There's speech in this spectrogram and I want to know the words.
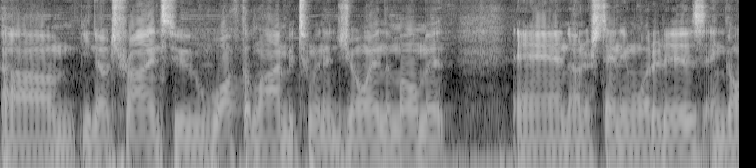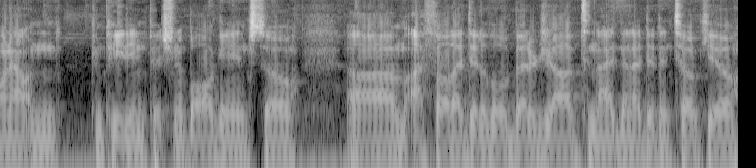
um, you know trying to walk the line between enjoying the moment and understanding what it is and going out and competing, pitching a ball game. So um, I felt I did a little better job tonight than I did in Tokyo,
